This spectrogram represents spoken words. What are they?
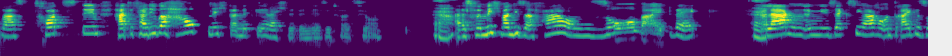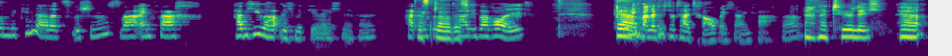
war es trotzdem, hatte ich halt überhaupt nicht damit gerechnet in der Situation. Ja. Also für mich waren diese Erfahrungen so weit weg. Ja. Da lagen irgendwie sechs Jahre und drei gesunde Kinder dazwischen. Es war einfach, habe ich überhaupt nicht mitgerechnet. Ne? Hat das mich total ich. überrollt. Ja. Und ich war natürlich total traurig einfach. Ne? Ja, natürlich, ja.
